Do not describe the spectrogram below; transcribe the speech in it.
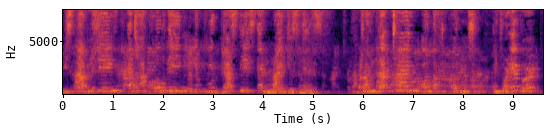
establishing and upholding it with justice and righteousness. From that time on, the, and forever,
